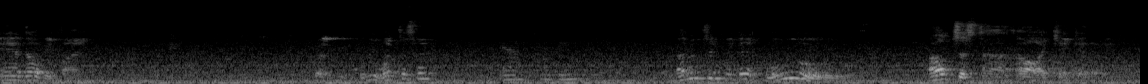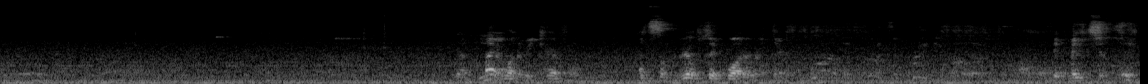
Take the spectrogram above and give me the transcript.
And they'll be fine. But we went this way? Yeah, maybe. I don't think we did. Ooh. I'll just, uh, oh, I can't get any. You might want to be careful. That's some real thick water right there. It makes you thick.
